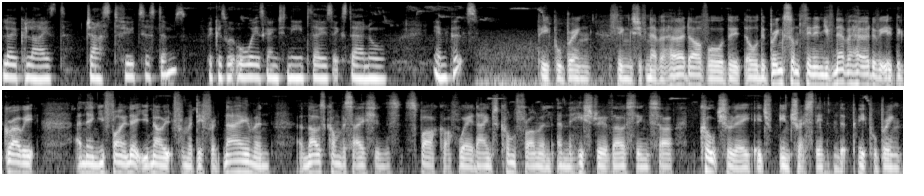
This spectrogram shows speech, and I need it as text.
localized, just food systems because we're always going to need those external inputs. People bring things you've never heard of, or they, or they bring something and you've never heard of it, they grow it, and then you find out you know it from a different name and, and those conversations spark off where names come from and, and the history of those things. So culturally it's interesting that people bring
